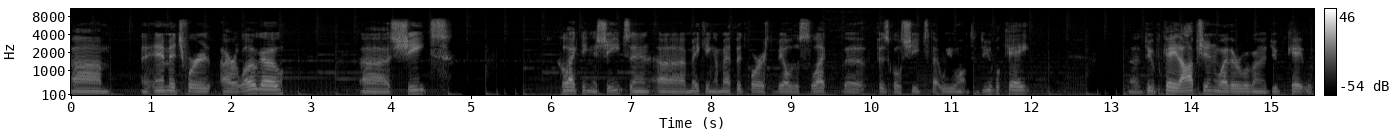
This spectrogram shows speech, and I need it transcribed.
Um, an image for our logo, uh, sheets, collecting the sheets and uh, making a method for us to be able to select the physical sheets that we want to duplicate. A duplicate option, whether we're going to duplicate with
